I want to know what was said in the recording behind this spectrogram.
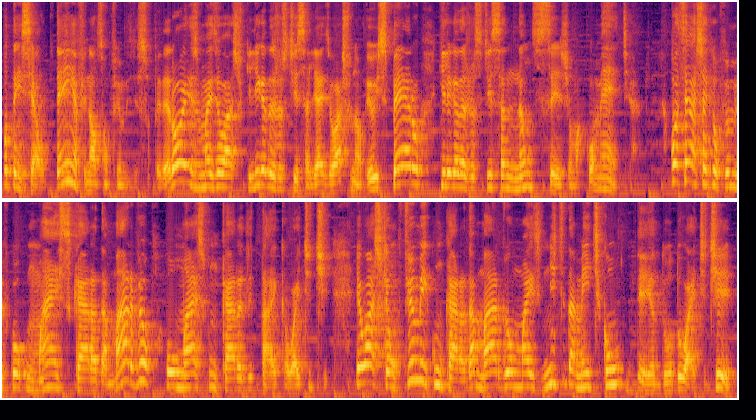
Potencial tem, afinal são filmes de super-heróis, mas eu acho que Liga da Justiça, aliás, eu acho não, eu espero que Liga da Justiça não seja uma comédia. Você acha que o filme ficou com mais cara da Marvel ou mais com cara de Taika Waititi? Eu acho que é um filme com cara da Marvel, mas nitidamente com o dedo do Waititi.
